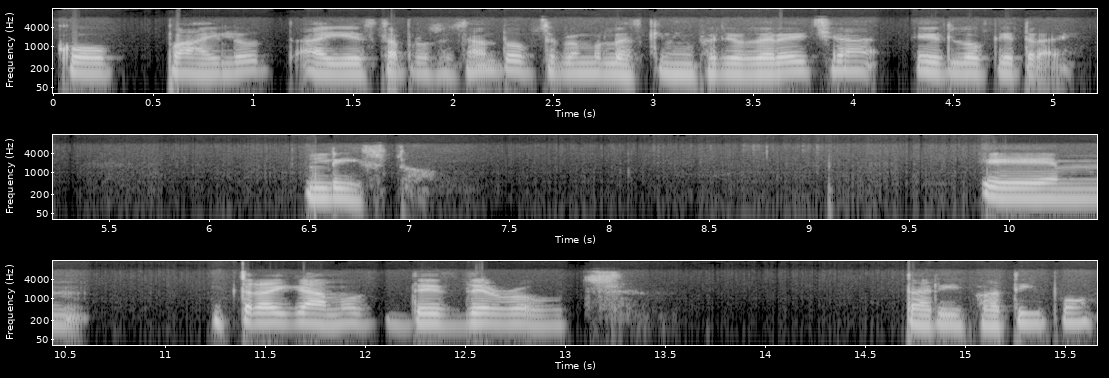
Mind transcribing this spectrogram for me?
Copilot. Ahí está procesando. Observemos la esquina inferior derecha. Es lo que trae. Listo. Em, traigamos desde roads tarifa tipo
